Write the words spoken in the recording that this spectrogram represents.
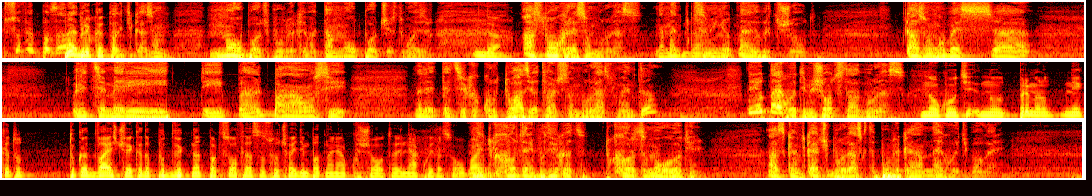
София пазар Публиката. е, пак ти казвам. Много повече публика има. Там много по-често може да. Аз много харесвам Бургас. На мен тук Да. са ми от най-добрите шоута. Казвам го без а, лицемери и, и баналности. Нали, те си вика куртуазия това, че съм Бургас в момента. Едни от най-хубавите ми шоута стават Бургас. Но, ако ти, но примерно не е като тук 20 човека да подвикнат, пък в София се случва един път на някой шоута, някой да се Не, обади. тук хората не подвикват. Тук хората са много готини. Аз искам да кажа, че бургаската публика е една от най-хубавите в България.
